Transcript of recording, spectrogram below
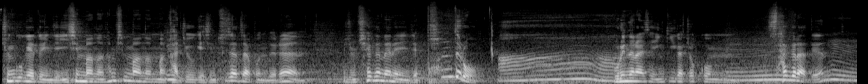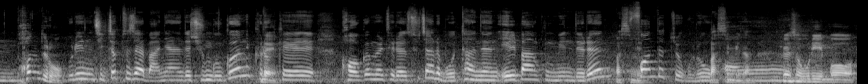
중국에도 이제 20만 원, 30만 원만 음. 가지고 계신 투자자분들은 요즘 최근에는 이제 펀드로 아. 우리나라에서 인기가 조금 음. 사그라든 음. 펀드로 우리는 직접 투자를 많이 하는데 중국은 그렇게 거금을 들여서 투자를 못하는 일반 국민들은 맞습니다. 펀드 쪽으로. 맞습니다. 어. 그래서 우리 뭐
